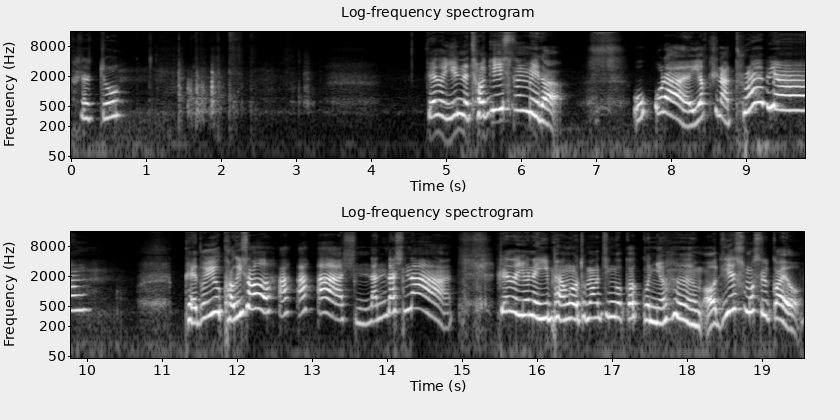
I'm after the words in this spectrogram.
찾았죠? 궤도 이유는 저기 있습니다. 오호라, 역시나 트레비앙. 궤도 이유 거기서 하하하 신난다 신나 그래도 이유는 이 방으로 도망친 것 같군요 흠 어디에 숨었을까요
